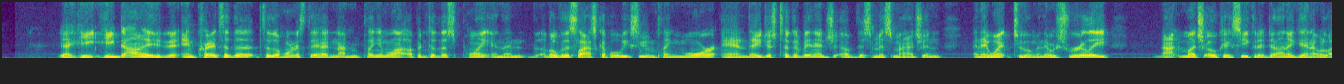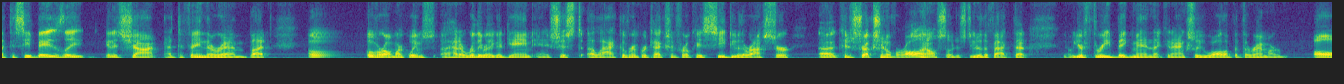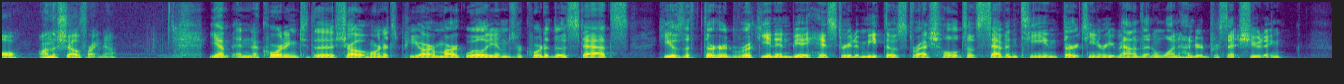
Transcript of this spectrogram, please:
Yeah, he he dominated, and credit to the to the Hornets. They had not been playing him a lot up until this point, and then over this last couple of weeks, he's been playing more, and they just took advantage of this mismatch and and they went to him, and there was really not much OKC could have done. Again, I would like to see Bazley get a shot at defending the rim, but. Oh, overall, Mark Williams uh, had a really, really good game, and it's just a lack of rim protection for OKC due to the roster uh, construction overall, and also just due to the fact that you know, your three big men that can actually wall up at the rim are all on the shelf right now. Yep, and according to the Charlotte Hornets PR, Mark Williams recorded those stats. He was the third rookie in NBA history to meet those thresholds of 17, 13 rebounds, and 100% shooting,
